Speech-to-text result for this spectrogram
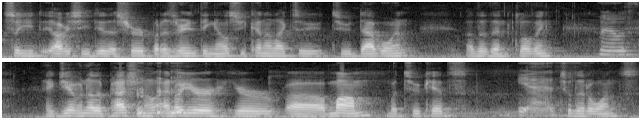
so you obviously you did a shirt, but is there anything else you kind of like to to dabble in, other than clothing? What else? Hey, do you have another passion? I know you're you're uh, mom with two kids, Yes. two little ones.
